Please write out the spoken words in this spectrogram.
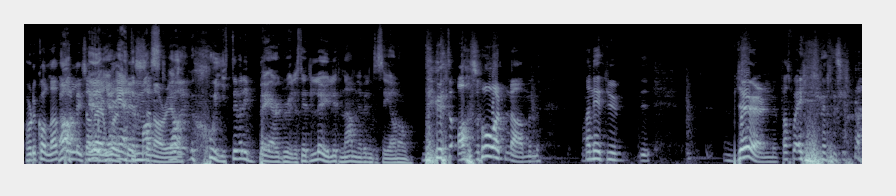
Har du kollat på Ja, liksom jag, det jag worst äter scenario? Jag skiter väl i Bear Grylls. Det är ett löjligt namn, jag vill inte se honom. Det är ju ett ashårt namn. Han heter ju... eh, Björn, fast på engelska.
